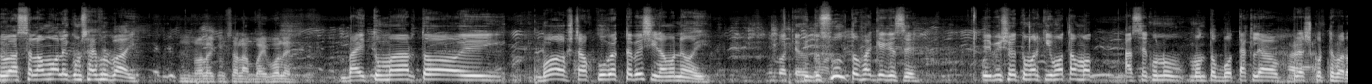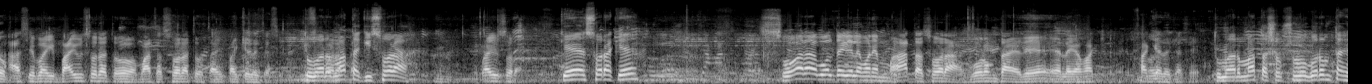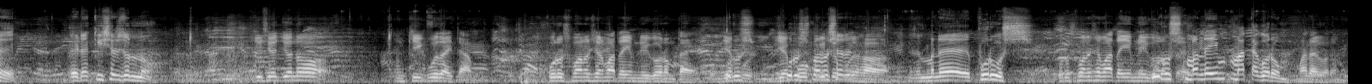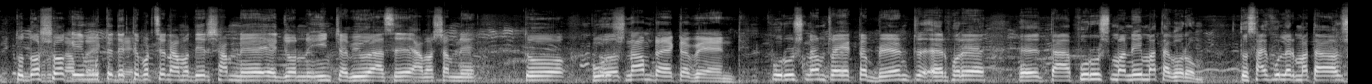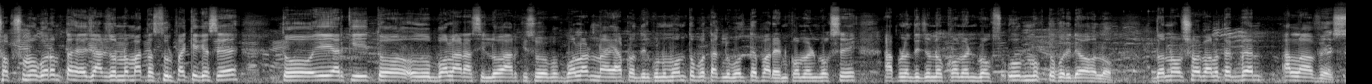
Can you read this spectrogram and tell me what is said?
তো আসসালামু আলাইকুম সাইফুল ভাই। ওয়ালাইকুম সালাম ভাই বলেন। ভাই তোমার তো এই বয়সটা খুব একটা বেশি না মনে হয়? কিন্তু চুল তো ফাঁকে গেছে। এই বিষয়ে তোমার কি মতামত আছে কোনো মন্তব্য থাকলে প্রেস করতে পারো? আছে ভাই বায়ু সরা তো মাথা সরা তো তাই পাইকে যাচ্ছে তোমার মাথা কি সরা বায়ু সরা কে সরা কে? সরা বলতে গেলে মানে মাথা সরা গরম তাই রে এলাকা ফাঁকে যাচ্ছে তোমার মাথা সবসময় গরম থাকে এটা কিসের জন্য? কিসের জন্য কি বুঝাইতাম? পুরুষ মানুষের মাথা এমনি গরম তাই। যে পুরুষ মানুষের হ্যাঁ, মানে পুরুষ। পুরুষ মানুষের মাথা এমনি পুরুষ। মানেই মাথা গরম। মাথা গরম। তো দর্শক এই মুহূর্তে দেখতে পাচ্ছেন আমাদের সামনে একজন ইন্টারভিউ আছে আমার সামনে। তো পুরুষ নামটা একটা ব্যান্ড পুরুষ নামটা একটা ব্র্যান্ড এরপরে তা পুরুষ মানেই মাথা গরম। তো সাইফুলের মাথা সবসময় গরম থাকে যার জন্য মাথা চুল পাকে গেছে। তো এই আর কি তো বলার আছিল, আর কিছু বলার নাই। আপনাদের কোনো মন্তব্য থাকলে বলতে পারেন কমেন্ট বক্সে। আপনাদের জন্য কমেন্ট বক্স উন্মুক্ত করে দেওয়া হলো। ধন্যবাদ, সবাই ভালো থাকবেন। আল্লাহ হাফেজ।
